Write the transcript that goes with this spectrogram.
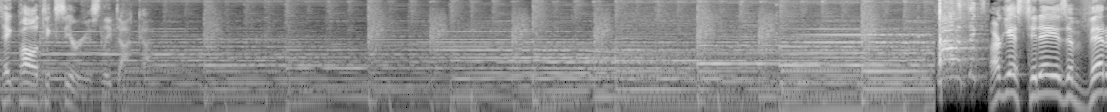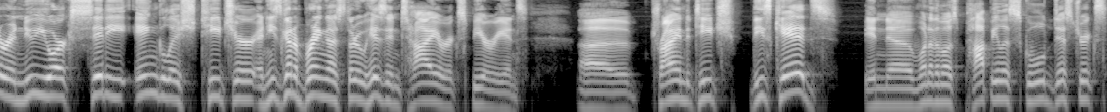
TakePoliticsSeriously.com. Our guest today is a veteran New York City English teacher, and he's going to bring us through his entire experience uh, trying to teach these kids in uh, one of the most populous school districts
